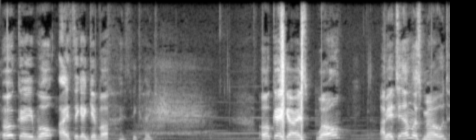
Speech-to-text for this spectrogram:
Okay, well, I think I give up. I think I... Okay, guys, well, I made it to Endless Mode.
